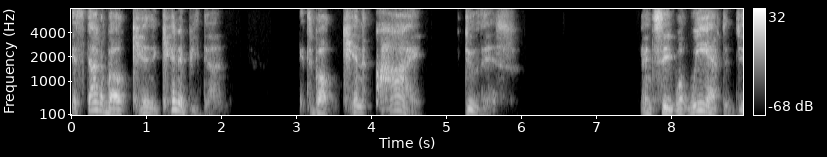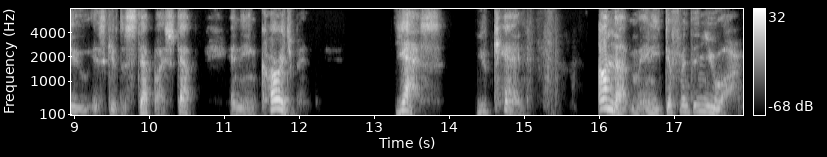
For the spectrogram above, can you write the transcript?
it's not about can can it be done. It's about can I do this? And see, what we have to do is give the step by step and the encouragement. Yes, you can. I'm not any different than you are.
